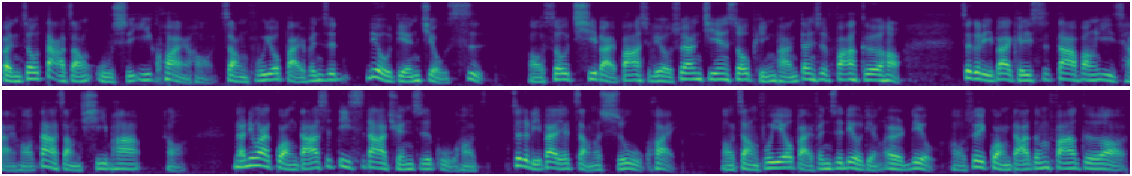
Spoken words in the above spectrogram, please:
本周大涨五十一块，哈，涨幅有百分之六点九四。哦，收七百八十六，虽然今天收平盘，但是发哥哈，这个礼拜可以是大放异彩哈，大涨七趴哦。那另外广达是第四大全值股哈，这个礼拜也涨了十五块哦，涨幅也有百分之六点二六哦。所以广达跟发哥啊，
